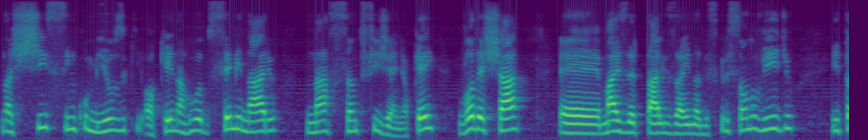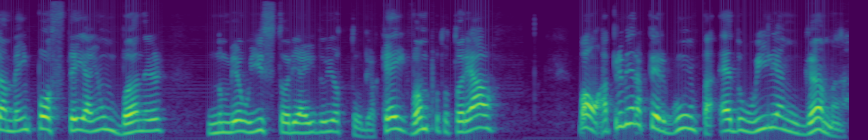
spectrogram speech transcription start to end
na X5 Music, ok? Na Rua do Seminário, na Santo Figênia, ok? Vou deixar é, mais detalhes aí na descrição do vídeo e também postei aí um banner no meu history aí do YouTube, ok? Vamos para o tutorial? Bom, a primeira pergunta é do William Gama.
